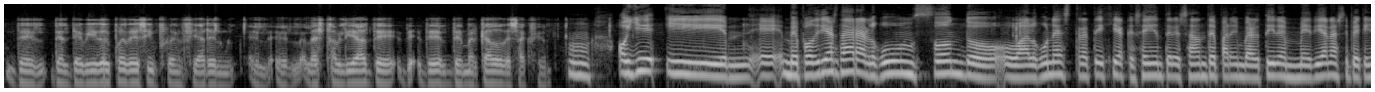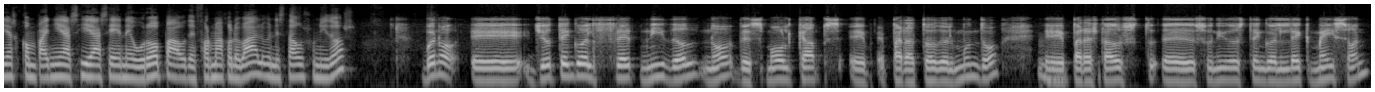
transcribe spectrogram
del, del, debido y puedes influenciar el, la estabilidad de, del mercado de esa acción. Mm. Oye, ¿y eh, me podrías dar algún fondo o alguna estrategia que sea interesante para invertir en medianas y pequeñas compañías, ya sea en Europa o de forma global o en Estados Unidos? Bueno, eh, yo tengo el Fred Needle, ¿no? De Small Caps eh, para todo el mundo. Eh, para Estados Unidos tengo el Leg Mason,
